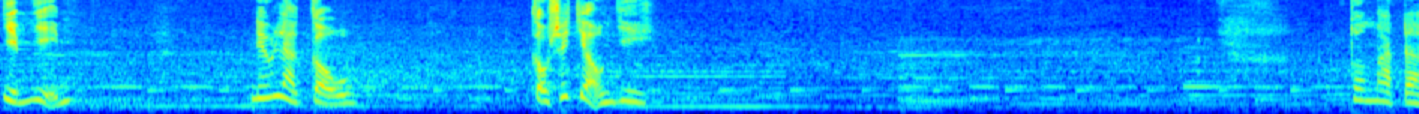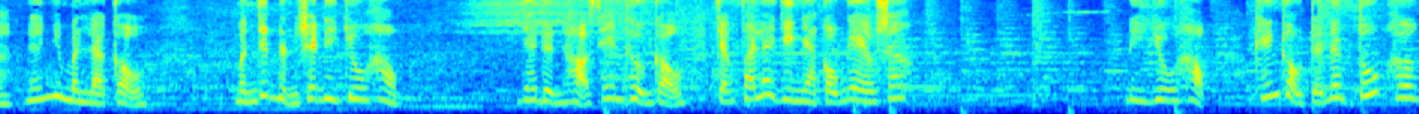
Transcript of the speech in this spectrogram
Nhiễm nhiễm, Nếu là cậu Cậu sẽ chọn gì? Tô Mạch à Nếu như mình là cậu, Mình nhất định sẽ đi du học. Gia đình họ xem thường cậu, Chẳng phải là vì nhà cậu nghèo sao? Đi du học khiến cậu trở nên tốt hơn.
